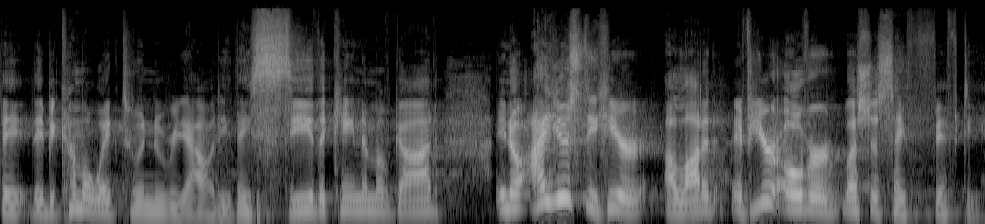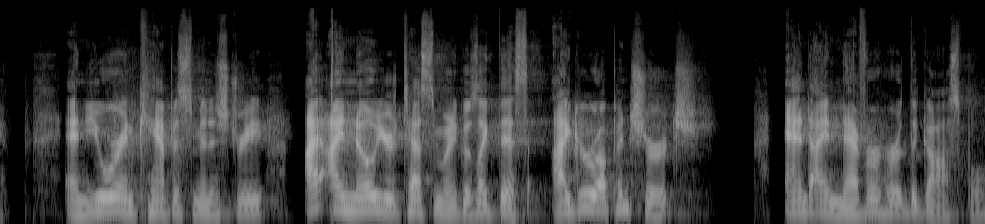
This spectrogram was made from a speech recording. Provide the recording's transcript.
They, they become awake to a new reality. They see the kingdom of God. You know, I used to hear a lot of, if you're over, let's just say 50, and you were in campus ministry, I, I know your testimony. It goes like this I grew up in church, and I never heard the gospel.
